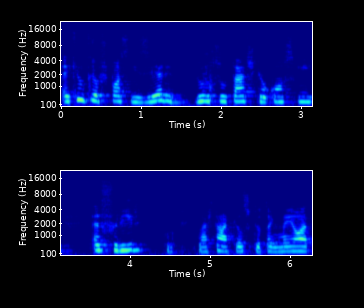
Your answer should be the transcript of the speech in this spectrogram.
aquilo que eu vos posso dizer e dos resultados que eu consegui aferir, porque lá está, aqueles que eu tenho maior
